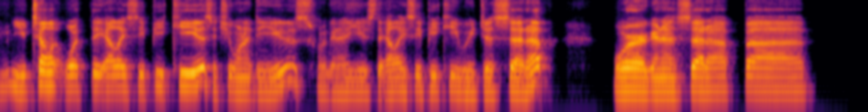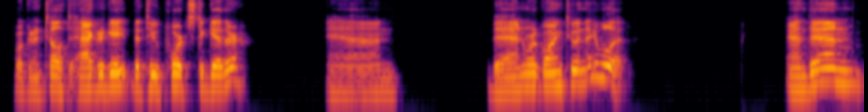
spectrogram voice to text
you tell it what the LACP key is that you want it to use. We're going to use the LACP key we just set up. We're going to set up, uh, we're going to tell it to aggregate the two ports together. And then we're going to enable it. And then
